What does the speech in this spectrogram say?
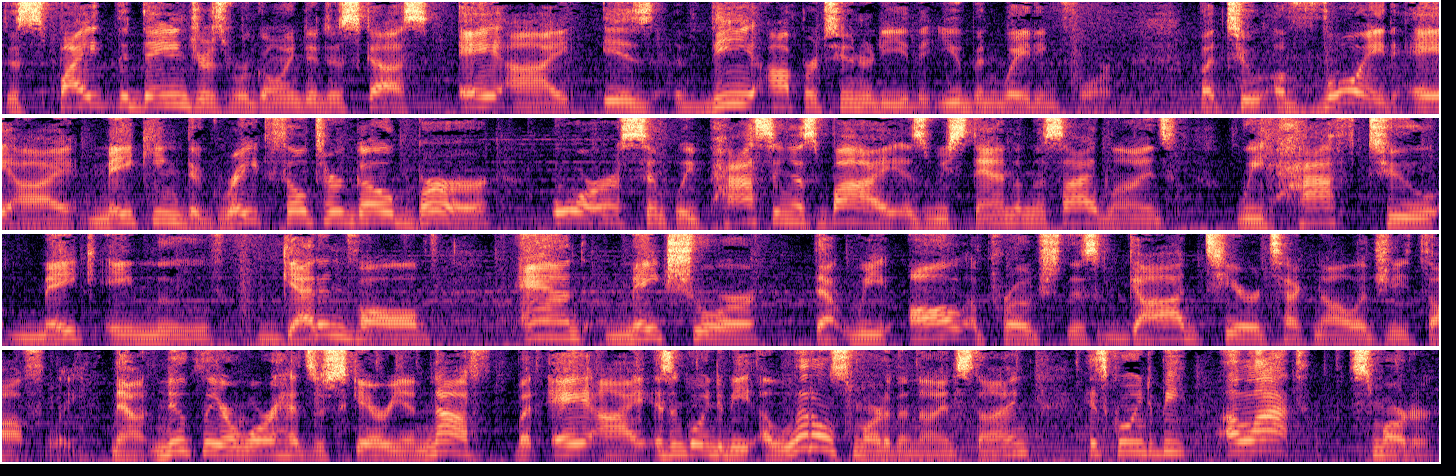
despite the dangers we're going to discuss, AI is the opportunity that you've been waiting for. But to avoid AI making the great filter go burr or simply passing us by as we stand on the sidelines, we have to make a move, get involved, and make sure that we all approach this God tier technology thoughtfully. Now, nuclear warheads are scary enough, but AI isn't going to be a little smarter than Einstein, it's going to be a lot smarter.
